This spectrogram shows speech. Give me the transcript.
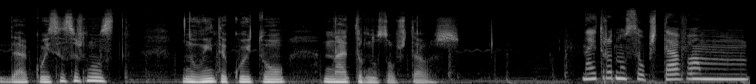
Да, кои са всъщност новините, които най-трудно съобщаваш? Най-трудно съобщавам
